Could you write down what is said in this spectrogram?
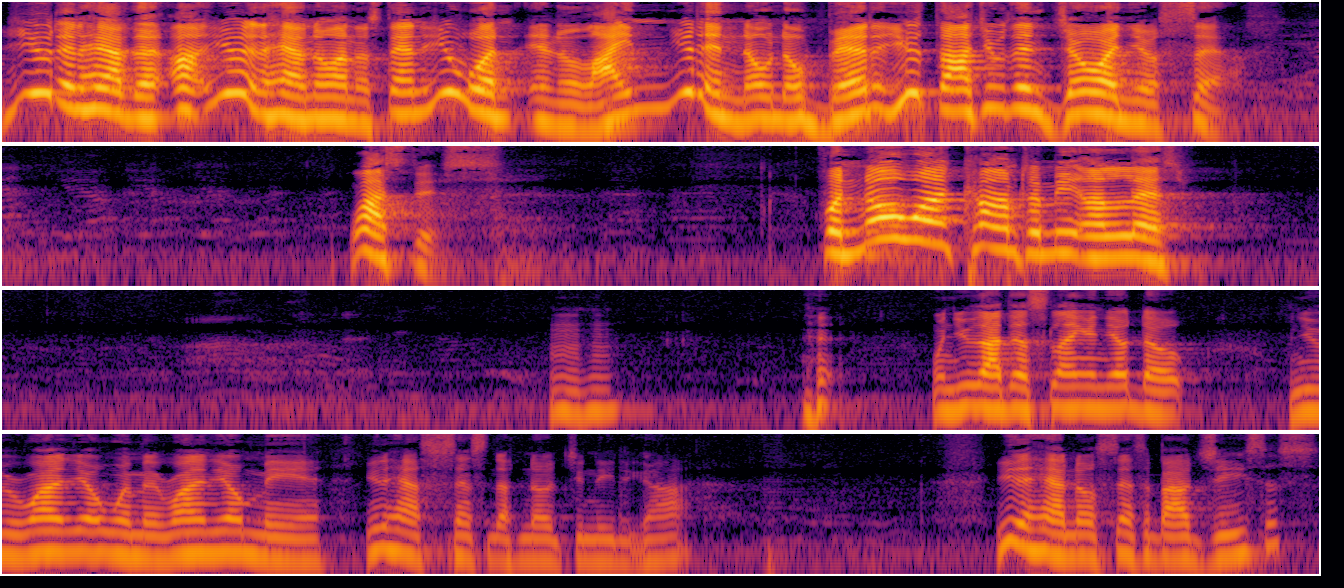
You didn't have the uh, you didn't have no understanding. You wasn't enlightened. You didn't know no better. You thought you was enjoying yourself. Watch this. For no one come to me unless mm-hmm. When you was out there slanging your dope, when you were running your women, running your men, you didn't have sense enough to know that you needed God. You didn't have no sense about Jesus.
